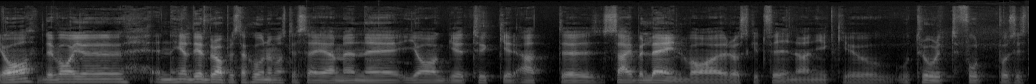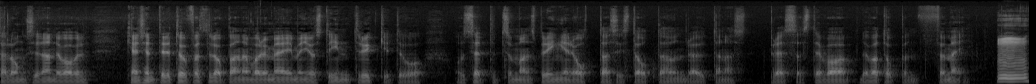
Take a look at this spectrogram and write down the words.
Ja, det var ju en hel del bra prestationer måste jag säga, men eh, jag tycker att eh, Cyber Lane var ruskigt fin och han gick ju otroligt fort på sista långsidan. Det var väl kanske inte det tuffaste loppet han har varit med i, men just intrycket och, och sättet som man springer åtta sista 800 utan att pressas, det var, det var toppen för mig. Mm,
